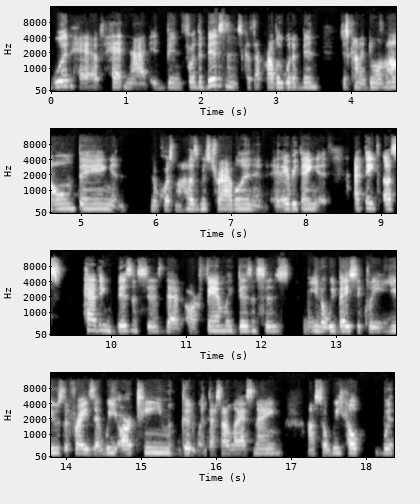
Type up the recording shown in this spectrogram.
would have had not it been for the business because I probably would have been just kind of doing my own thing and, and of course my husband's traveling and, and everything. I think us having businesses that are family businesses. You know, we basically use the phrase that we are Team Goodwin. That's our last name. Uh, so we help with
